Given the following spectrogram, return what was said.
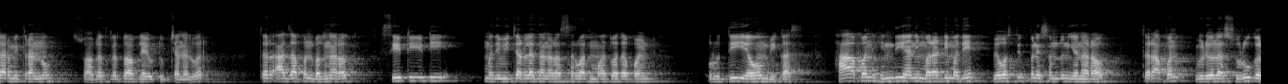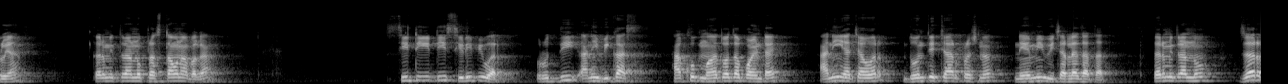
नमस्कार मित्रांनो स्वागत करतो आपल्या यूट्यूब चॅनलवर तर आज आपण बघणार आहोत सी टी ई टीमध्ये विचारला जाणारा सर्वात महत्त्वाचा पॉईंट वृद्धी एवं विकास. हा आपण हिंदी आणि मराठीमध्ये व्यवस्थितपणे समजून घेणार आहोत. तर आपण व्हिडिओला सुरू करूया. तर मित्रांनो प्रस्तावना बघा. C T E T C D पीवर वृद्धी आणि विकास हा खूप महत्त्वाचा पॉईंट आहे आणि याच्यावर दोन ते चार प्रश्न नेहमी विचारले जातात. तर मित्रांनो जर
